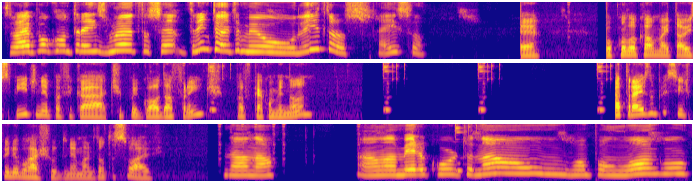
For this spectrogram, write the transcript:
Você vai pôr com 3.800 38 mil litros? É isso? Vou colocar o Maital Speed, né? Pra ficar, tipo, igual da frente, pra ficar combinando. Atrás não precisa de pneu borrachudo, né, mano? Então tá suave. Não, não. Um lameiro curto, não. Vamos pôr um longo.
